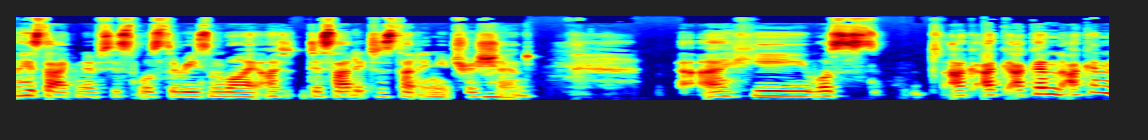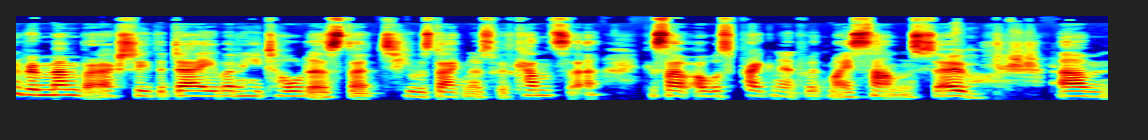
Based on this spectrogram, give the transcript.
his diagnosis was the reason why I decided to study nutrition. Right. Uh, he was I, I, I, can I can remember actually the day when he told us that he was diagnosed with cancer because I, I, was pregnant with my son. So um,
